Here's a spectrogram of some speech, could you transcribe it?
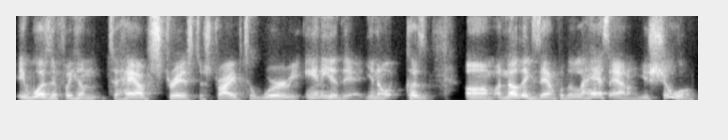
it wasn't for him to have stress, to strive, to worry, any of that. You know, because um, another example, the last Adam, Yeshua,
